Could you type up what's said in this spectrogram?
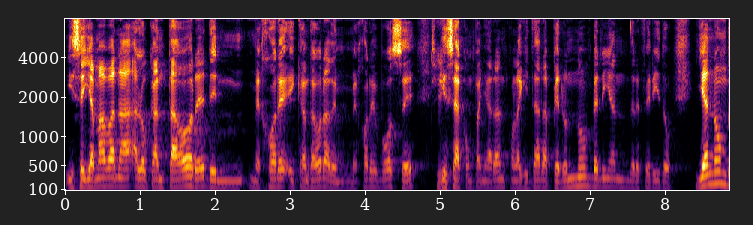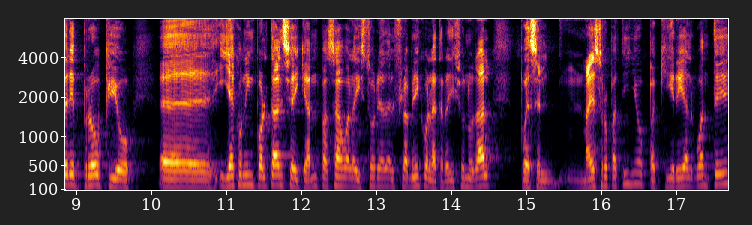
y se llamaban a, los cantadores de mejores y cantadoras de mejores voces que se acompañarán con la guitarra, pero no venían referidos. Ya nombre propio eh, y ya con importancia y que han pasado a la historia del flamenco, en la tradición oral, pues el maestro Patiño, Paquiri Alguante,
